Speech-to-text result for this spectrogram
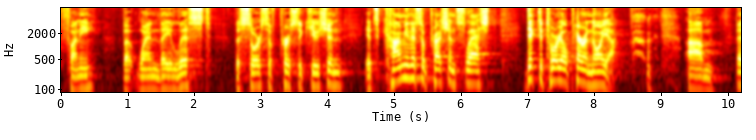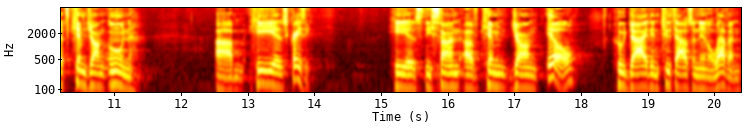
funny, but when they list the source of persecution, it's communist oppression slash dictatorial paranoia. um, that's Kim Jong un. Um, he is crazy. He is the son of Kim Jong il, who died in 2011.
